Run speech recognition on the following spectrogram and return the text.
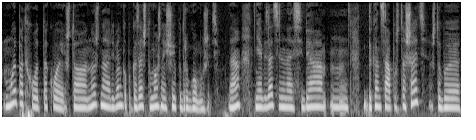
мой подход такой, что нужно ребенку показать, что можно еще и по-другому жить. Да? Не обязательно себя до конца опустошать, чтобы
